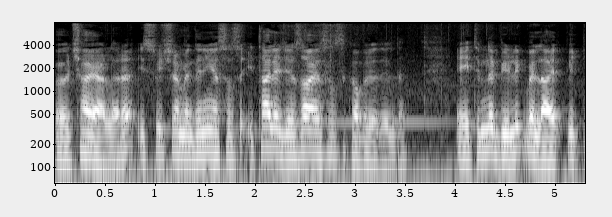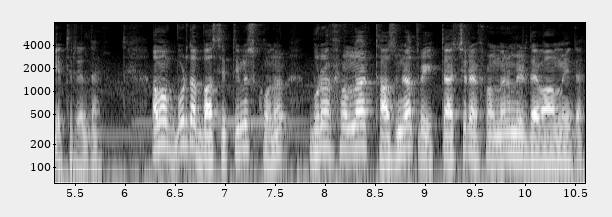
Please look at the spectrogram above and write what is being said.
ölçü ayarları, İsviçre Medeni Yasası, İtalya Ceza Yasası kabul edildi. Eğitimde birlik ve layıklık getirildi. Ama burada bahsettiğimiz konu bu reformlar tazminat ve iddiaçı reformların bir devamıydı.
